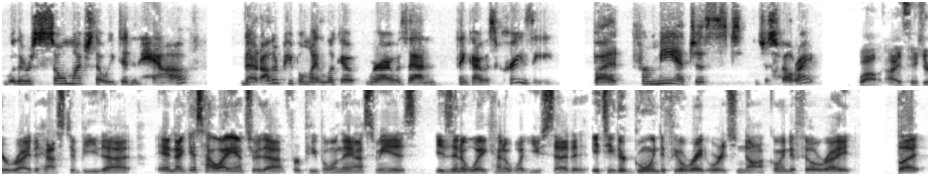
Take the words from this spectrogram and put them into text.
there was so much that we didn't have that other people might look at where I was at and think I was crazy. But for me, it just it just felt right. Well, I think you're right. It has to be that. And I guess how I answer that for people when they ask me is is in a way kind of what you said. It's either going to feel right or it's not going to feel right. But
